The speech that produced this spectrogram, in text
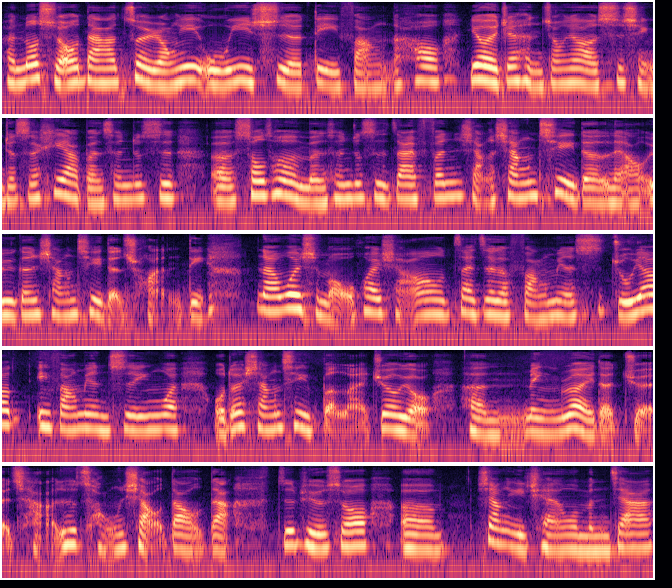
很多时候，大家最容易无意识的地方，然后也有一件很重要的事情，就是 Hea 本身就是呃 s o t o 本身就是在分享香气的疗愈跟香气的传递。那为什么我会想要在这个方面？是主要一方面是因为我对香气本来就有很敏锐的觉察，就是从小到大，就是比如说呃，像以前我们家。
